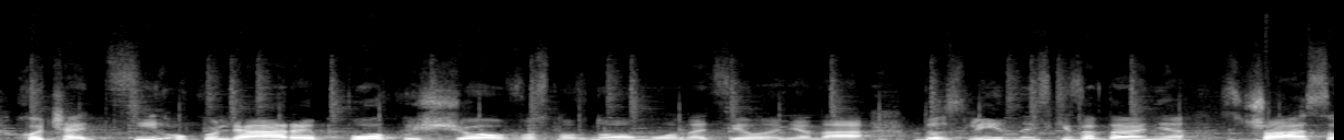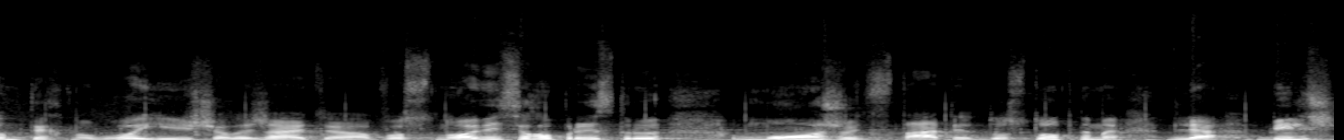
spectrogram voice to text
Хоча ці окуляри поки що в основному націлені на дослідницькі завдання, з часом технології, що лежать в основі цього пристрою, можуть стати доступними для більш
